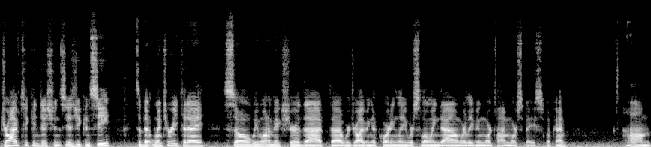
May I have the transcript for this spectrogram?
Drive to conditions. As you can see, it's a bit wintry today. So we want to make sure that uh, we're driving accordingly. We're slowing down. We're leaving more time, more space. Okay. Um,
